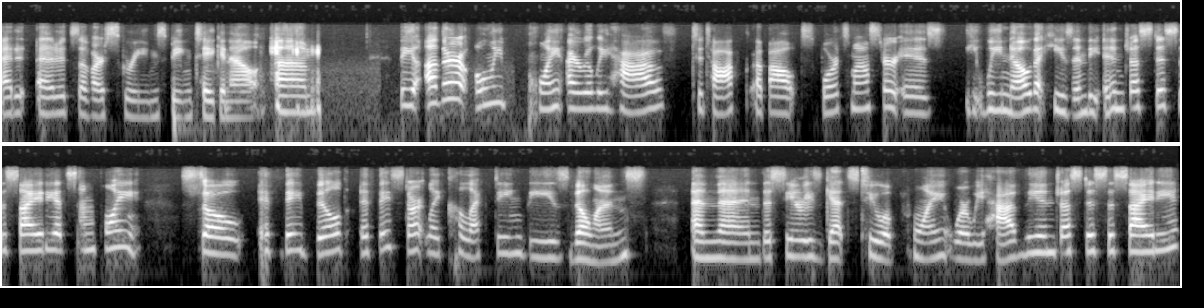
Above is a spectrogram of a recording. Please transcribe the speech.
edit edits of our screams being taken out. Um, the other only point I really have to talk about Sportsmaster is he, we know that he's in the Injustice Society at some point. So if they build, if they start like collecting these villains, and then the series gets to a point where we have the Injustice Society,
